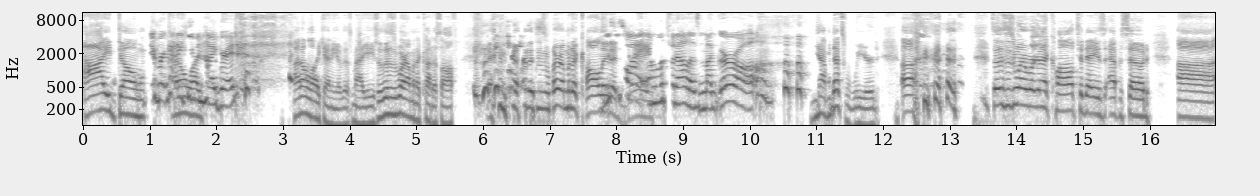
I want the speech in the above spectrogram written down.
I don't. Different kind of human hybrid. I don't like any of this, Maggie. So this is where I'm gonna cut us off. And, uh, this is where I'm gonna call it this is why day. Emerald Fennell is my girl. Yeah, but that's weird. Uh, so this is where we're gonna call today's episode. Uh,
